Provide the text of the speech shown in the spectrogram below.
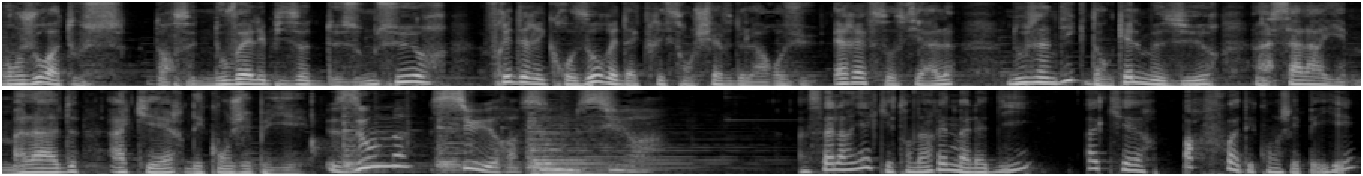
Bonjour à tous. Dans ce nouvel épisode de Zoom sur, Frédéric Roseau, rédactrice en chef de la revue RF Social, nous indique dans quelle mesure un salarié malade acquiert des congés payés. Zoom sur, zoom sur. Un salarié qui est en arrêt de maladie acquiert parfois des congés payés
